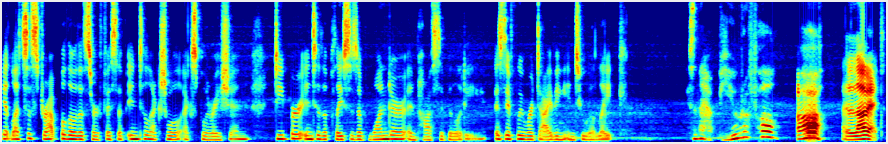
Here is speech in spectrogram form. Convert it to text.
It lets us drop below the surface of intellectual exploration, deeper into the places of wonder and possibility, as if we were diving into a lake. Isn't that beautiful? Oh, I love it.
